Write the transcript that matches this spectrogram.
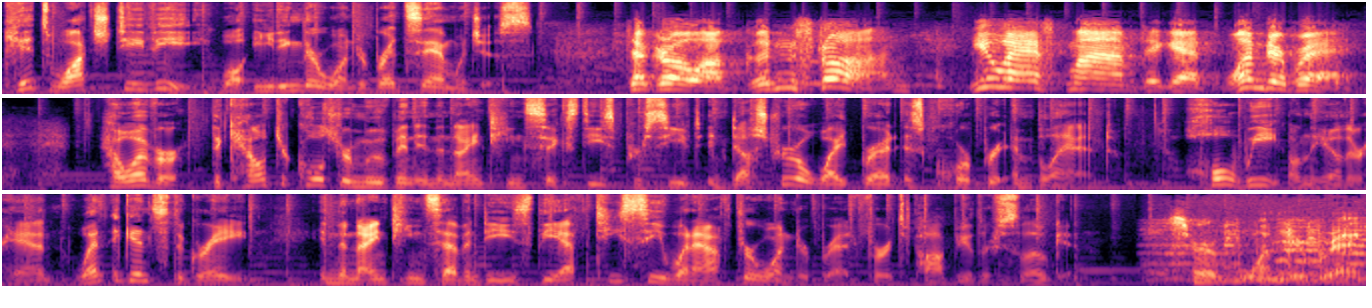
kids watched TV while eating their Wonder Bread sandwiches. To grow up good and strong, you ask Mom to get Wonder Bread. However, the counterculture movement in the 1960s perceived industrial white bread as corporate and bland. Whole wheat, on the other hand, went against the grain. In the 1970s, the FTC went after Wonder Bread for its popular slogan. Serve Wonder Bread.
